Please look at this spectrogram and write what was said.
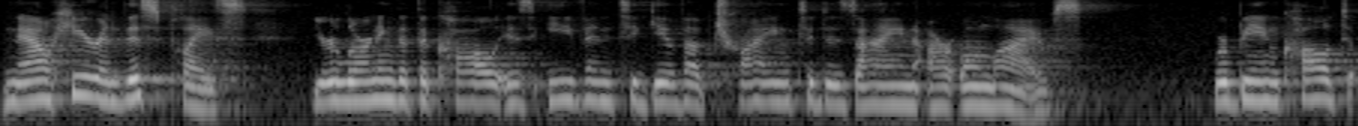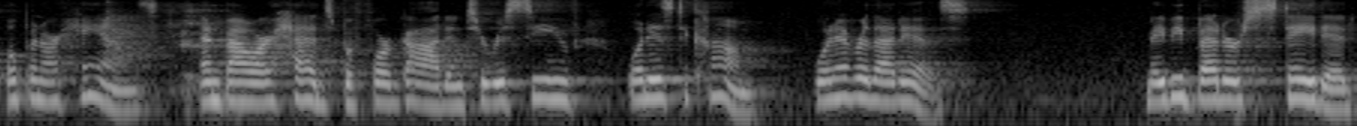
Now, here in this place, you're learning that the call is even to give up trying to design our own lives. We're being called to open our hands and bow our heads before God and to receive what is to come, whatever that is. Maybe better stated,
